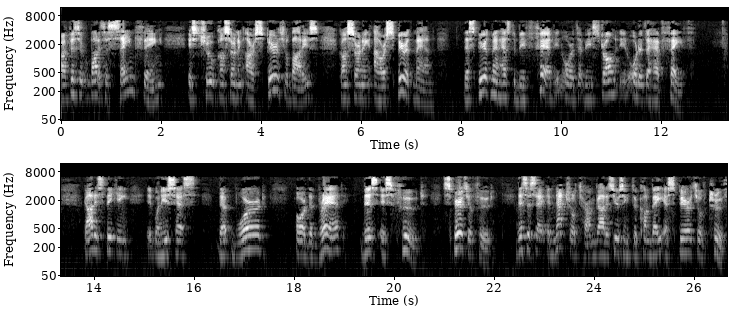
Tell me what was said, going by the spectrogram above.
our physical bodies, the same thing is true concerning our spiritual bodies, concerning our spirit man. The spirit man has to be fed in order to be strong, in order to have faith. God is speaking when He says the word or the bread, this is food, spiritual food. This is a, a, natural term God is using to convey a spiritual truth.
